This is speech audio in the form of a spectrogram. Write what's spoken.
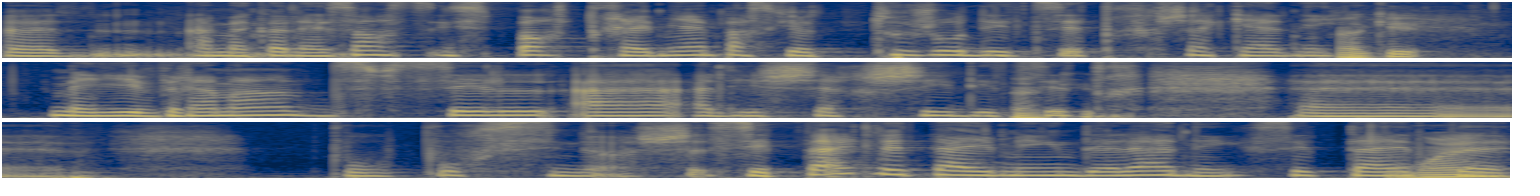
à ma connaissance, il se porte très bien parce qu'il y a toujours des titres chaque année. Mais il est vraiment difficile à aller chercher des titres. euh, pour, pour Cinoche. C'est peut-être le timing de l'année. C'est peut-être. Ouais.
